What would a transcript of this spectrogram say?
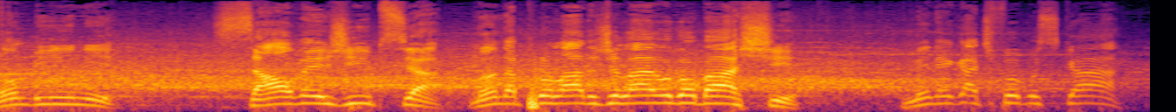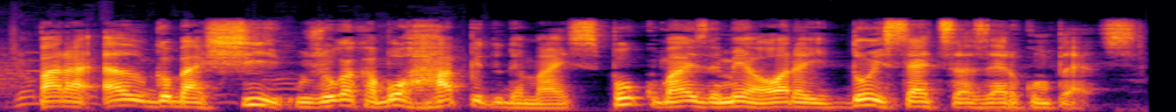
Jombini. Salva a egípcia. Manda pro lado de lá El Gobashi. Menegatti foi buscar. Para El Gobashi, o jogo acabou rápido demais. Pouco mais de meia hora e dois sets a zero completos.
